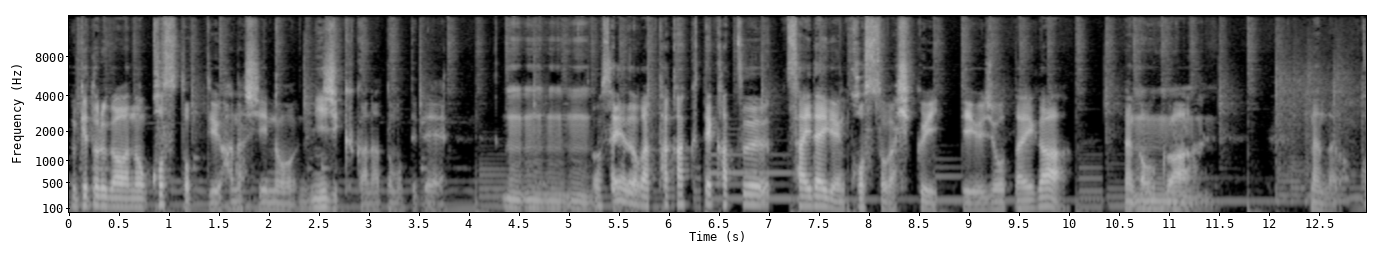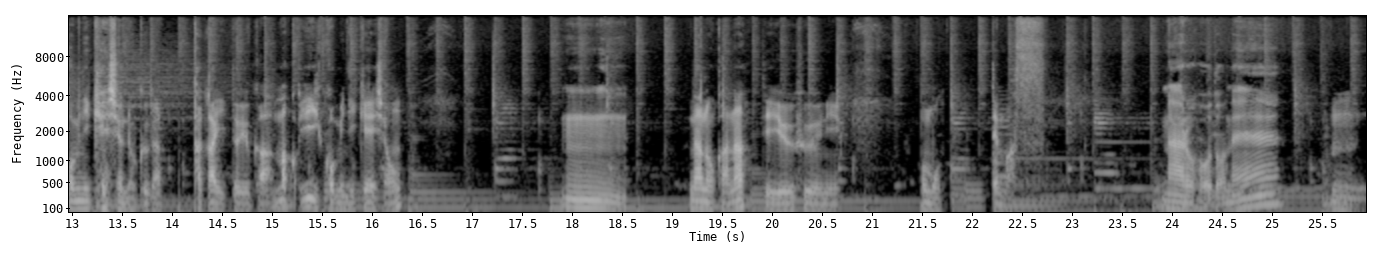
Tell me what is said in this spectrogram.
受け取る側のコストっていう話の二軸かなと思っててうんうんうんその精度が高くてかつ最大限コストが低いっていう状態がなんか僕はなんだろうコミュニケーション力が高いというか、まあ、いいコミュニケーションうんうんなのかなっていうふうに思ってます。なるほどねうん。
